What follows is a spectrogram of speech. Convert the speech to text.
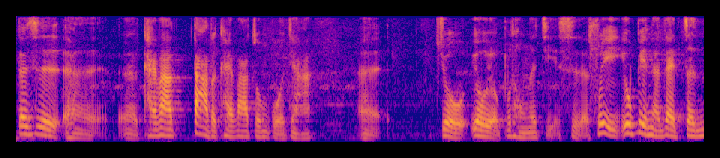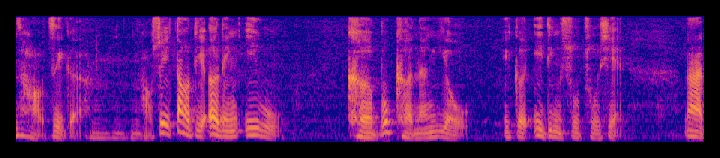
但是呃呃，开发大的开发中国家，呃，就又有不同的解释了，所以又变成在争吵这个。好，所以到底二零一五可不可能有一个议定书出现？那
